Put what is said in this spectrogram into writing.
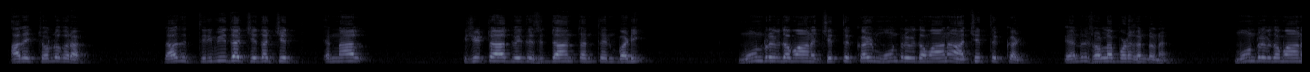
அதை சொல்லுகிறார். அதாவது திரிவித சிதச்சித் என்னால் விசிஷ்டாத்வைத சித்தாந்தத்தின்படி மூன்று விதமான சித்துக்கள் மூன்று விதமான அச்சித்துக்கள் என்று சொல்லப்படுகின்றன. மூன்று விதமான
